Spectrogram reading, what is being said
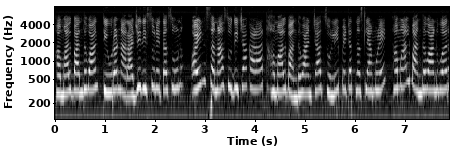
हमाल बांधवांत तीव्र नाराजी दिसून येत असून ऐन सणासुदीच्या काळात हमाल बांधवांच्या चुली पेटत नसल्यामुळे हमाल बांधवांवर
